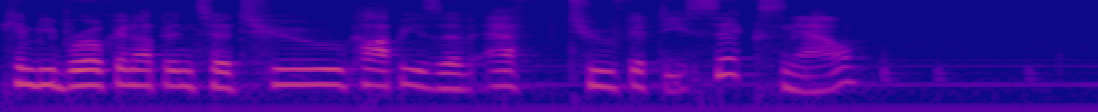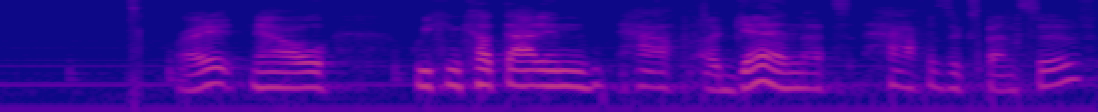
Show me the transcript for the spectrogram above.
can be broken up into two copies of F256 now. Right? Now, we can cut that in half again. That's half as expensive.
